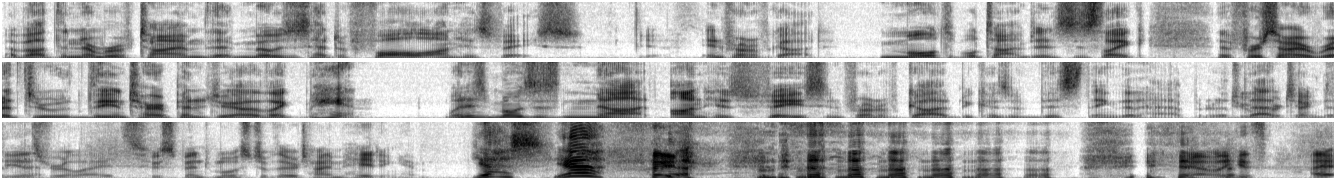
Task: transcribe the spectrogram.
about the number of times that Moses had to fall on his face yes. in front of God multiple times. It's just like the first time I read through the entire Pentateuch, I was like, man, when is Moses not on his face in front of God because of this thing that happened or To that thing that the happened? Israelites who spent most of their time hating him. Yes, yeah, yeah. yeah, like it's I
